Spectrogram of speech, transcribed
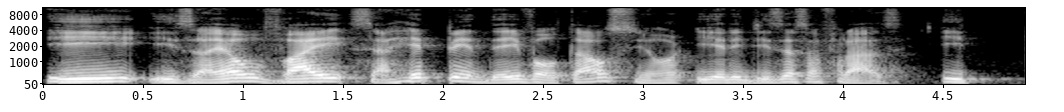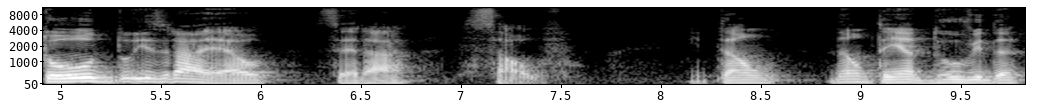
e Israel vai se arrepender e voltar ao Senhor. E ele diz essa frase: e todo Israel será salvo. Então, não tenha dúvida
